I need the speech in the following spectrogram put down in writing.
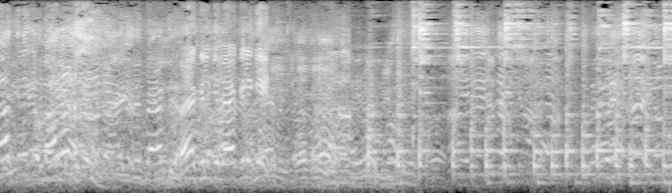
ബാക്കിലേക്ക് ബാക്കിലേക്ക് ബാക്കിലേക്ക് Thank you.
